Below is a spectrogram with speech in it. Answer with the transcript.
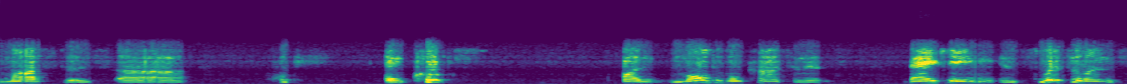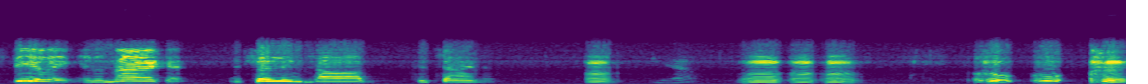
mobsters, uh, hooks and crooks on multiple continents, banking in Switzerland, stealing in America, and sending jobs to China. Mm. Mm mm mm. Who who?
